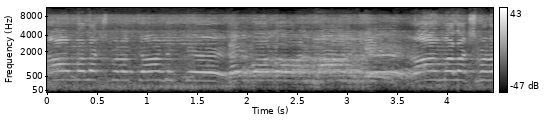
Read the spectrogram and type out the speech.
రామ లక్ష్మణ జానకి. రామ లక్ష్మణ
